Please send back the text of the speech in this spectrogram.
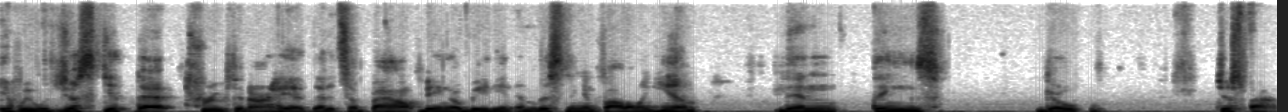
If we will just get that truth in our head that it's about being obedient and listening and following him, then things go just fine.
